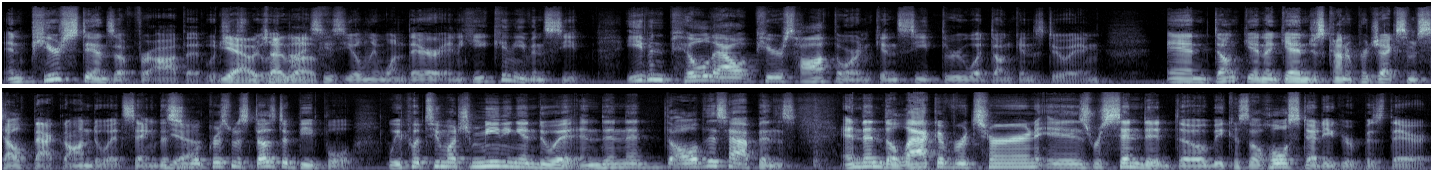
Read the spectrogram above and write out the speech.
And Pierce stands up for Abed, which Yeah, is which really I nice. love. He's the only one there, and he can even see, even pilled out Pierce Hawthorne can see through what Duncan's doing. And Duncan again just kind of projects himself back onto it, saying, "This Yeah. is what Christmas does to people. We put too much meaning into it, and then it, all of this happens. And then the lack of return is rescinded, though, because the whole study group is there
